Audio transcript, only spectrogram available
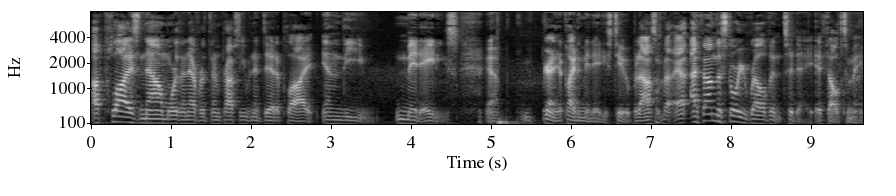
applies now more than ever than perhaps even it did apply in the mid 80s. Yeah, granted, it applied in the mid 80s too, but I also I found the story relevant today. It felt to me,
